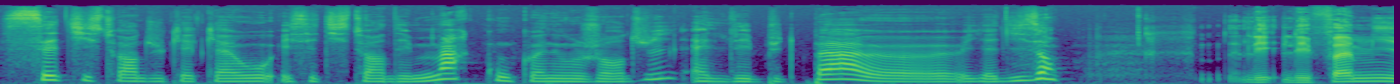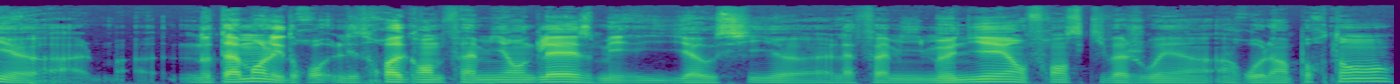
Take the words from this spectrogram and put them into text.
cette histoire du cacao et cette histoire des marques qu'on connaît aujourd'hui, elle débute pas euh, il y a dix ans. Les, familles, euh, notamment les, trois grandes familles anglaises, mais il y a aussi euh, la famille Meunier en France qui va jouer un, rôle important,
